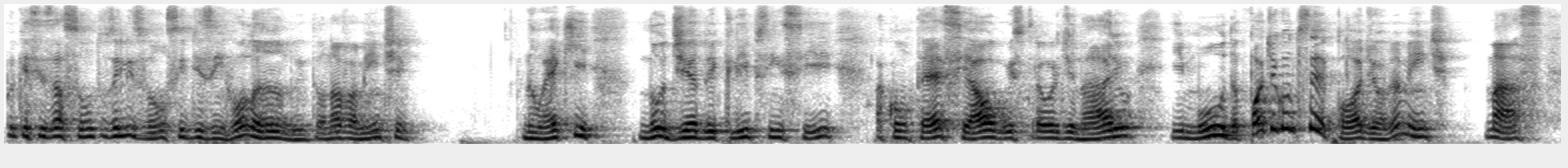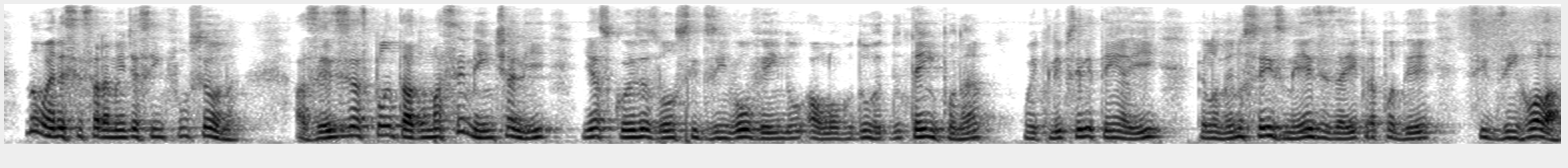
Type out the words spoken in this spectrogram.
Porque esses assuntos eles vão se desenrolando. Então, novamente, não é que no dia do eclipse em si acontece algo extraordinário e muda. Pode acontecer, pode, obviamente, mas não é necessariamente assim que funciona. Às vezes é plantado uma semente ali e as coisas vão se desenvolvendo ao longo do, do tempo, né? O eclipse ele tem aí pelo menos seis meses aí para poder se desenrolar.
